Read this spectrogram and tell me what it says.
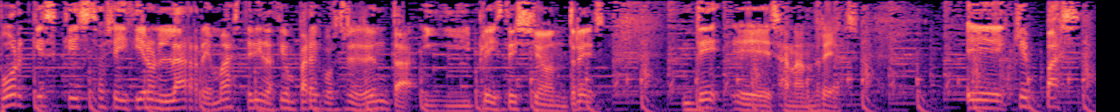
Porque es que estos se hicieron la remasterización para Xbox 360 y PlayStation 3 de eh, San Andreas. Eh, ¿Qué pasa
